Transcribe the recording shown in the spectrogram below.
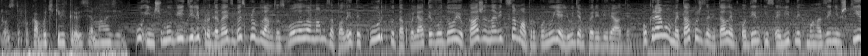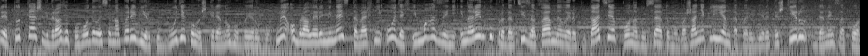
просто, поки бо тільки відкрився магазин. У іншому відділі продавець без проблем дозволила нам запалити куртку та поляти водою. каже, навіть сама пропонує людям перевіряти. Окремо ми також завітали в один із елітних магазинів шкіри. Тут теж відразу погодилися на перевірку будь-якого шкіряного виробу. Ми обрали ремінець та верхній одяг, і в магазині, і на ринку продавці запевнили, репутація понад усе, тому бажання клієнта перевірити шкіру для них закон.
